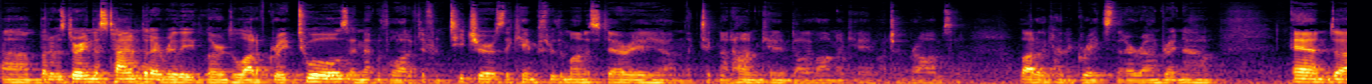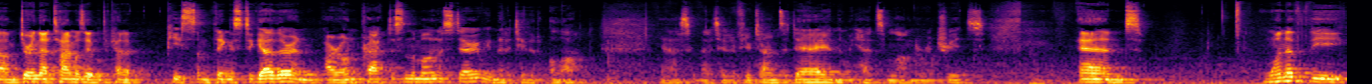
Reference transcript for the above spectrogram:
Um, but it was during this time that I really learned a lot of great tools. I met with a lot of different teachers. They came through the monastery, um, like Thich Nhat Hanh came, Dalai Lama came, Ajahn Brahm, so a lot of the kind of greats that are around right now. And um, during that time, I was able to kind of piece some things together and our own practice in the monastery. We meditated a lot. Yeah, we meditated a few times a day, and then we had some longer retreats. And one of the,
